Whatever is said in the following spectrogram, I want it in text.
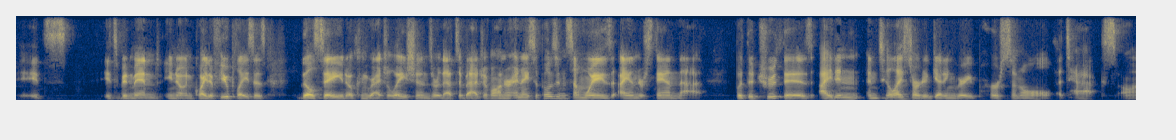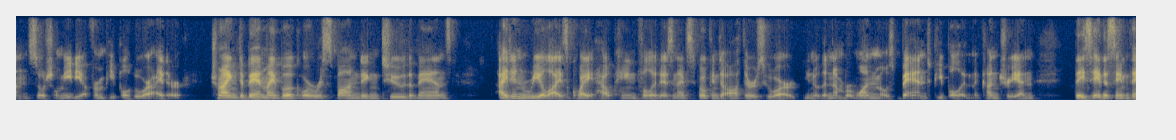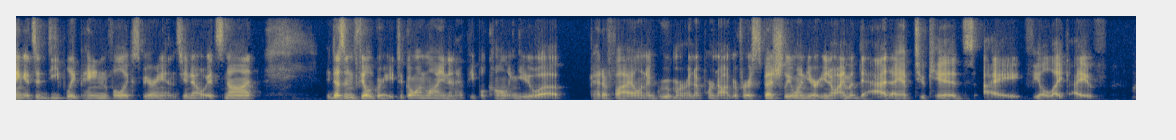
it's it's been banned, you know, in quite a few places, they'll say, you know, congratulations or that's a badge of honor. And I suppose in some ways I understand that. But the truth is, I didn't until I started getting very personal attacks on social media from people who are either trying to ban my book or responding to the bans. I didn't realize quite how painful it is. And I've spoken to authors who are, you know, the number one most banned people in the country. And they say the same thing. It's a deeply painful experience. You know, it's not, it doesn't feel great to go online and have people calling you a pedophile and a groomer and a pornographer, especially when you're, you know, I'm a dad, I have two kids. I feel like I've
